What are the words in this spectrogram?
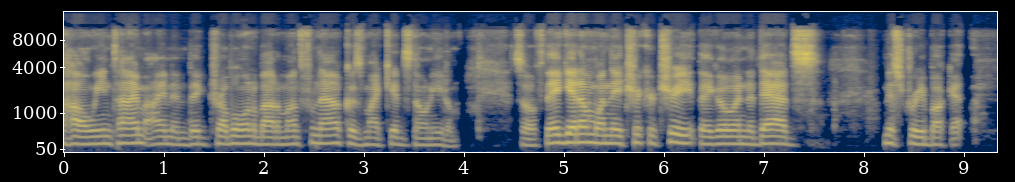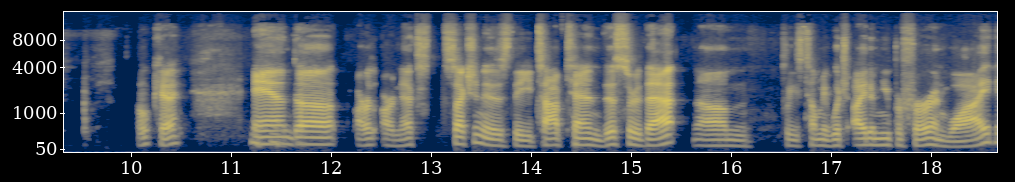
Halloween time. I'm in big trouble in about a month from now because my kids don't eat them. So if they get them when they trick or treat, they go into dad's mystery bucket. Okay. Mm-hmm. And uh, our, our next section is the top 10 this or that. Um, please tell me which item you prefer and why.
